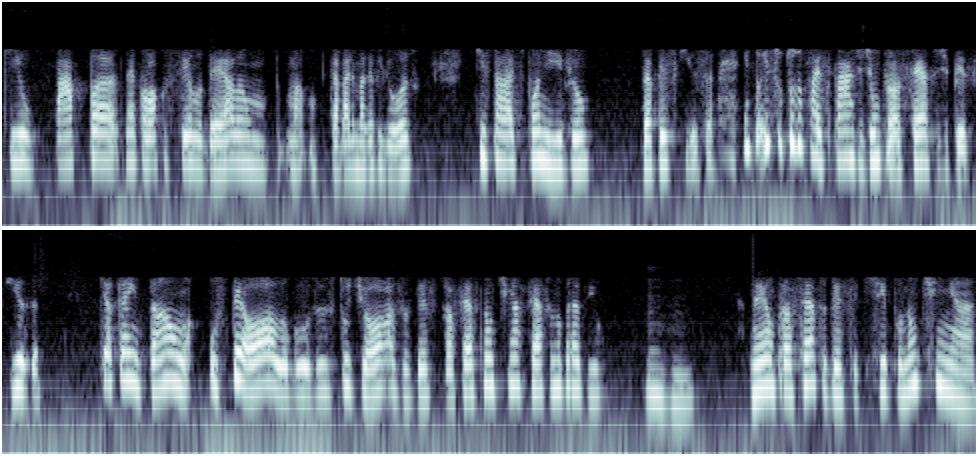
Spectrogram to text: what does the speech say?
que o Papa né, coloca o selo dela, um, uma, um trabalho maravilhoso, que está lá disponível para pesquisa. Então, isso tudo faz parte de um processo de pesquisa que até então os teólogos, os estudiosos desse processo não tinham acesso no Brasil. Uhum. Né? Um processo desse tipo não tinha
